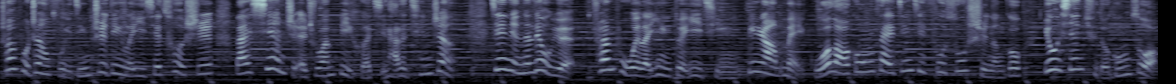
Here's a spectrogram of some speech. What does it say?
川普政府已经制定了一些措施来限制 H-1B 和其他的签证。今年的六月，川普为了应对疫情，并让美国劳工在经济复苏时能够优先取得工作，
